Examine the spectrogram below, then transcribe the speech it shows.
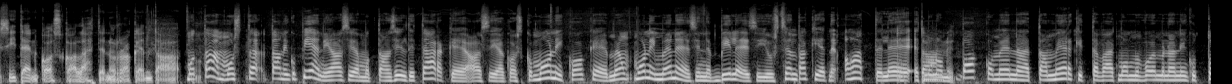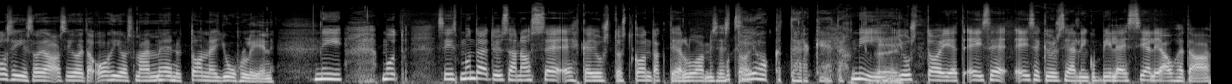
siten koskaan lähtenyt rakentaa. Mutta tämä on, musta, tää on niin kuin pieni asia, mutta on silti tärkeä asia, koska moni kokee, moni menee sinne bileisiin just sen takia, että ne ajattelee, että, että mun on nyt... pakko mennä, että tämä on merkittävää, että mun voi mennä niin kuin tosi isoja asioita ohi, jos mä en mene mm. nyt tonne juhliin. Niin, mutta siis mun täytyy sanoa se ehkä just tuosta kontaktien luomisesta. Mutta se ei olekaan tärkeää. Niin, ei. just toi, että ei se, ei se kyllä siellä niinku bileissä, siellä jauhetaan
